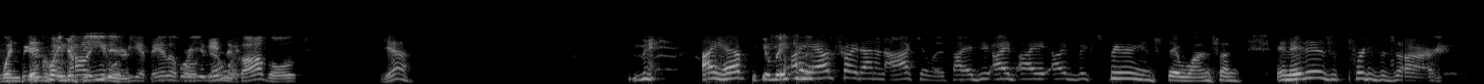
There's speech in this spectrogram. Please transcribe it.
when We're this going to be technology there will be available before you in know the it. goggles yeah Man, I have I it- have tried on an Oculus. I do. I I I've experienced it once, and and it is pretty bizarre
